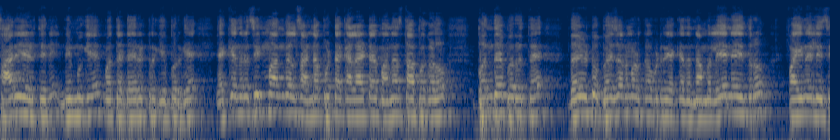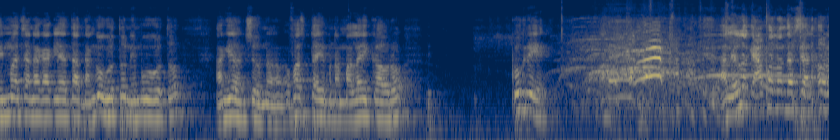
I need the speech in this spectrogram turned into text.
ಸಾರಿ ಹೇಳ್ತೀನಿ. ನಿಮಗೆ ಮತ್ತು ಡೈರೆಕ್ಟರ್ಗೆ ಇಬ್ಬರಿಗೆ. ಯಾಕೆಂದರೆ ಸಿನಿಮಾ ಅಂದಮೇಲೆ ಸಣ್ಣ ಪುಟ್ಟ ಗಲಾಟೆ, ಮನಸ್ತಾಪಗಳು ಬಂದೇ ಬರುತ್ತೆ. ದಯವಿಟ್ಟು ಬೇಜಾರು ಮಾಡ್ಕೊಬಿಡ್ರಿ. ಯಾಕೆಂದ್ರೆ ನಮ್ಮಲ್ಲಿ ಏನೇ ಇದ್ರು ಫೈನಲಿ ಸಿನಿಮಾ ಚೆನ್ನಾಗಾಗಲಿ ಅಂತ ನನಗೂ ನಂಗೂ ಗೊತ್ತು, ನಿಮಗೂ ಗೊತ್ತು. ಹಂಗೆ ಒಂಚೂರು ಫಸ್ಟ್ ಟೈಮ್ ನಮ್ಮ ಲೈಕ್ ಅವರು ಕೂಗ್ರಿ. ಅಲ್ಲೆಲ್ಲೋ ಕ್ಯಾಪಲ್ ಒಂದಷ್ಟು ಜನ ಅವ್ರ.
